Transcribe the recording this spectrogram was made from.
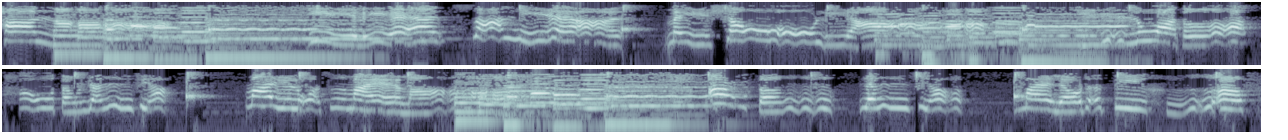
看呐，一连三年没收粮，只落得头等人家卖骡子卖马，二等人家卖了这地和房，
